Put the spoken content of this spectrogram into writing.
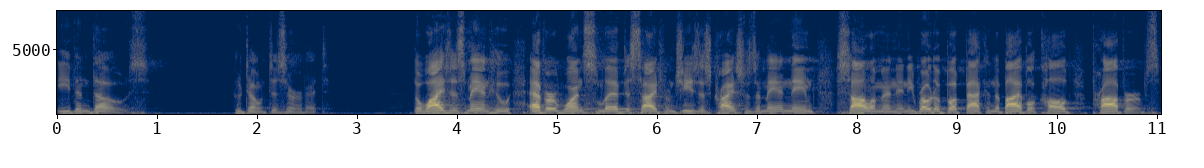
even those who don't deserve it. The wisest man who ever once lived, aside from Jesus Christ, was a man named Solomon, and he wrote a book back in the Bible called Proverbs.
